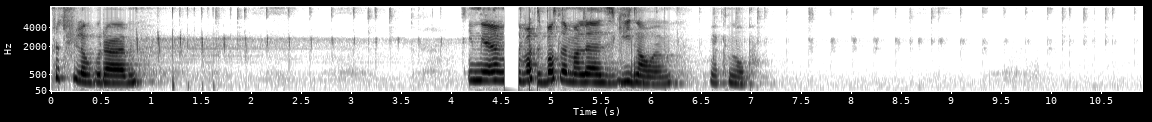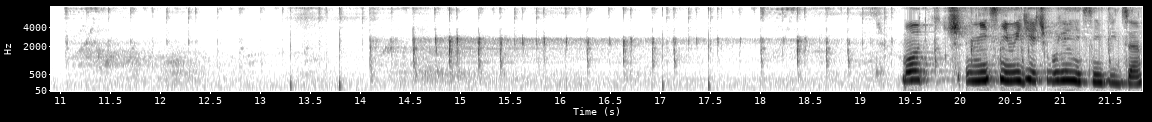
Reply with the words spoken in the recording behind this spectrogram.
przed chwilą grałem. I miałem walkę z bossem, ale zginąłem. Jak noob. Możesz nic nie widzieć, bo ja nic nie widzę.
